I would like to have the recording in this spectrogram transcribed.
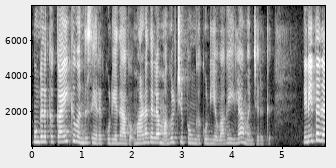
உங்களுக்கு கைக்கு வந்து சேரக்கூடியதாகும். மனதில் மகிழ்ச்சி பொங்கக்கூடிய வகையில் அமைஞ்சிருக்கு. நினைத்ததை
